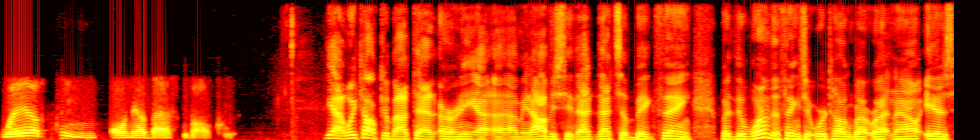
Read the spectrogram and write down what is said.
12 team on their basketball court. Yeah, we talked about that, Ernie. I, I mean, obviously that that's a big thing. But the, one of the things that we're talking about right now is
